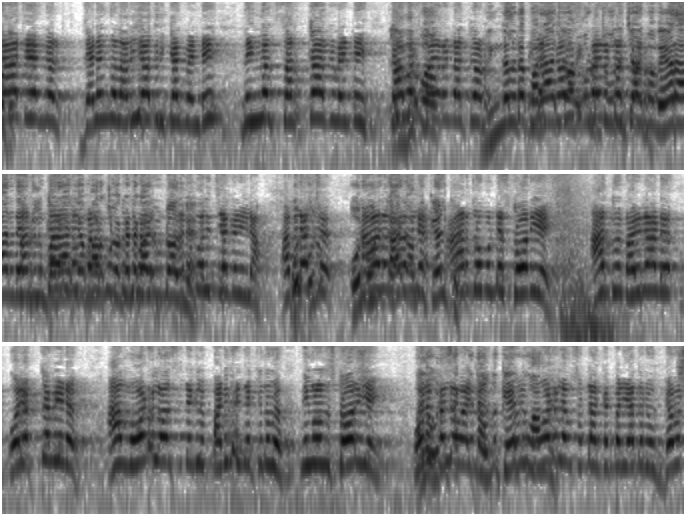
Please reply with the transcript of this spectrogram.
പരാജയങ്ങൾ ജനങ്ങൾ അറിയാതിരിക്കാൻ വേണ്ടി നിങ്ങൾ സർക്കാരിന് വേണ്ടി കവർ ഫയർ ഉണ്ടാക്കുകയാണ്. നിങ്ങളുടെ പരാജയം വേറെ ആരുടെയെങ്കിലും പരാജയം മറച്ചു വെക്കേണ്ട കാര്യമുണ്ടോ അതിന്? ചെയ്യാൻ കഴിയില്ല അഭിലാഷ് സ്റ്റോറിയെ ആ വയനാട് ഒരൊറ്റ വീട്. ആ മോഡൽ ഹൗസിന്റെ പണി കഴിഞ്ഞിരിക്കുന്നത് നിങ്ങളൊന്ന് സ്റ്റോറി ചെയ്യും. ഒരു മോഡൽ ഹൗസ് ഉണ്ടാക്കാൻ കഴിയാത്ത ഒരു ഗവൺമെന്റ്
